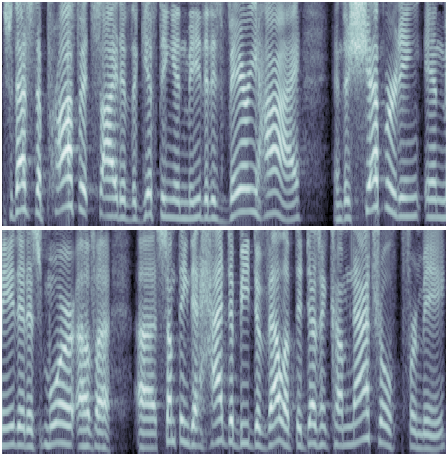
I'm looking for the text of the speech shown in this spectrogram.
So that's the prophet side of the gifting in me that is very high, and the shepherding in me that is more of a uh, something that had to be developed that doesn't come natural for me.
